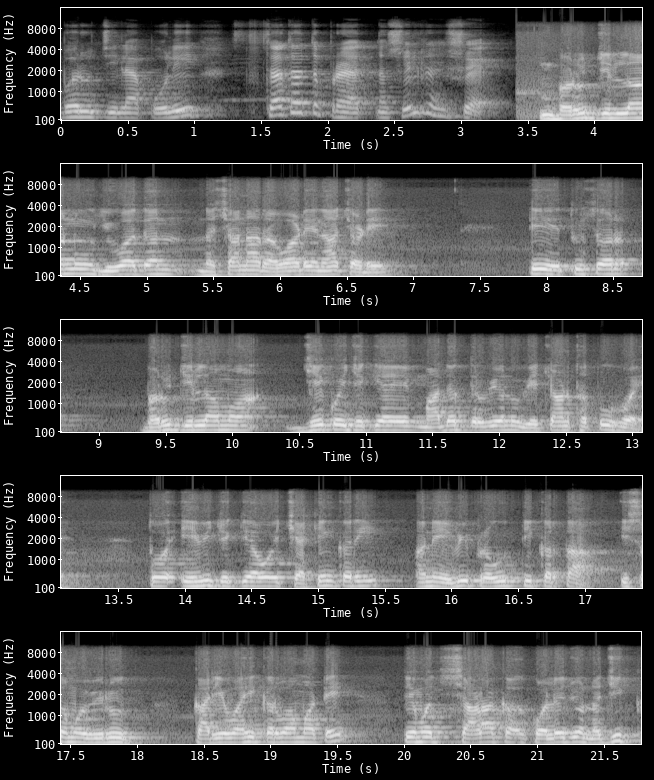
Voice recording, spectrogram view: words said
ભરૂચ જિલ્લા પોલીસ સતત પ્રયત્નશીલ રહેશે. ભરૂચ જિલ્લાનું યુવાધન નશાના રવાડે ના ચડે તે હેતુસર ભરૂચ જિલ્લામાં જે કોઈ જગ્યાએ માદક દ્રવ્યોનું વેચાણ થતું હોય તો એવી જગ્યાઓએ ચેકિંગ કરી અને એવી પ્રવૃત્તિ કરતા ઈસમો વિરુદ્ધ કાર્યવાહી કરવા માટે તેમજ શાળા કોલેજો નજીક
